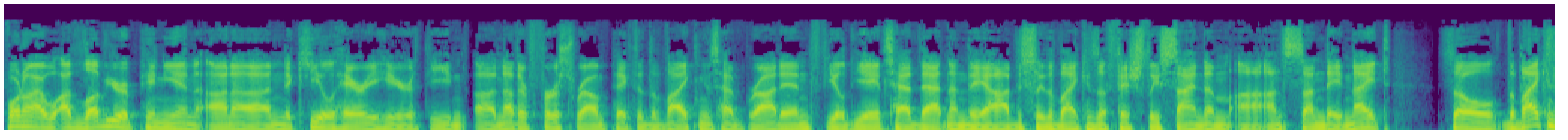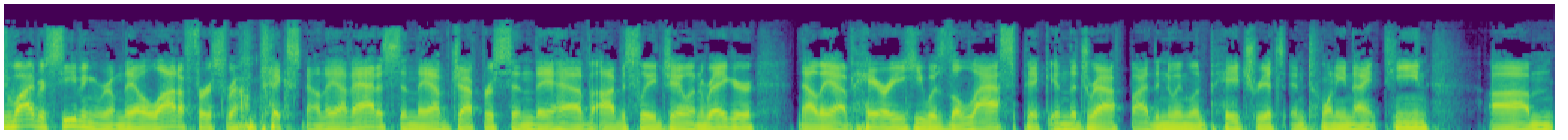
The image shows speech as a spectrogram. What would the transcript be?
Forno, I, would love your opinion on uh, N'Keal Harry here, the uh, another first round pick that the Vikings have brought in. Field Yates had that, and then they obviously the Vikings officially signed him uh, on Sunday night. So the Vikings wide receiving room, they have a lot of first round picks now. They have Addison, they have Jefferson, they have obviously Jalen Reagor. Now they have Harry. He was the last pick in the draft by the New England Patriots in 2019. Um,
